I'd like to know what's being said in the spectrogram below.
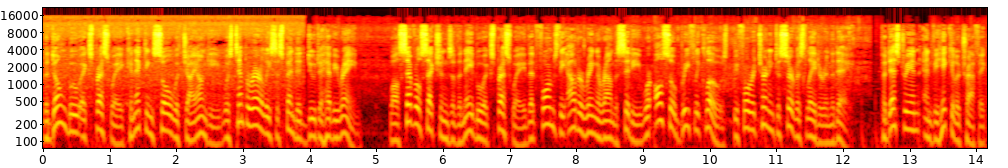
The Dongbu Expressway connecting Seoul with Gyeonggi was temporarily suspended due to heavy rain, while several sections of the Naebu Expressway that forms the outer ring around the city were also briefly closed before returning to service later in the day. Pedestrian and vehicular traffic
